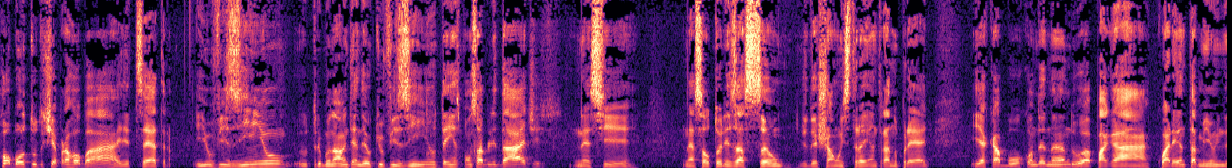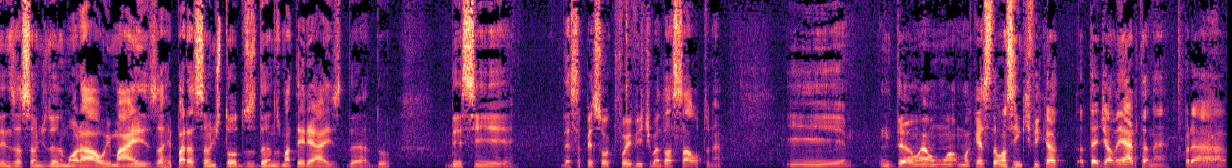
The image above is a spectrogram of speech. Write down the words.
roubou tudo que tinha para roubar, etc. E o vizinho, o tribunal entendeu que o vizinho tem responsabilidade nesse nessa autorização de deixar um estranho entrar no prédio e acabou condenando a pagar 40 mil em indenização de dano moral e mais a reparação de todos os danos materiais da- do, desse, dessa pessoa que foi vítima do assalto, né? E então é uma, uma questão assim que fica até de alerta, né? Para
